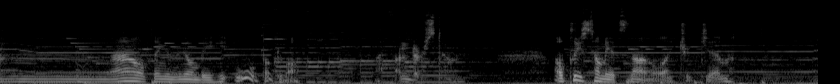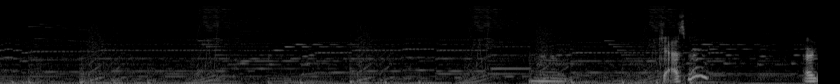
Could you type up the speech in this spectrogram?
Mm, I don't think it's gonna be... Ooh, a Pokeball. A Thunderstone. Oh, please tell me it's not an electric gym. Um, Jasmine? Or...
